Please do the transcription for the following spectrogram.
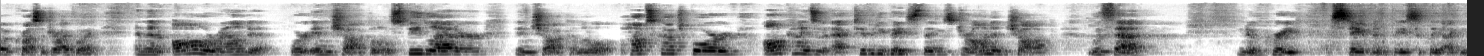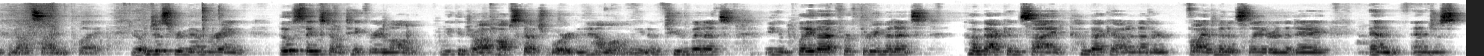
across the driveway. And then all around it were in chalk a little speed ladder, in chalk a little hopscotch board, all kinds of activity based things drawn in chalk with that, you know, great statement basically, I can come outside and play. Yep. And just remembering those things don't take very long. We can draw a hopscotch board in how long? You know, two minutes. You can play that for three minutes, come back inside, come back out another five minutes later in the day, and and just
